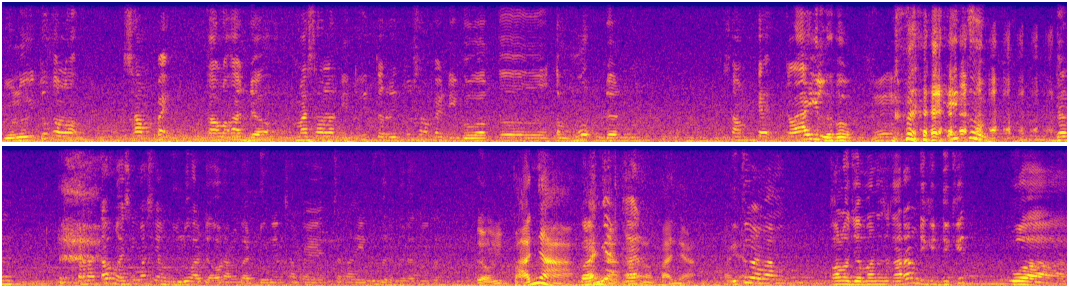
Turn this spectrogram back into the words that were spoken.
dulu itu kalau sampai kalau ada masalah di Twitter itu sampai dibawa ke temu dan sampai kelahi loh. Itu. Dan pernah tahu nggak sih mas yang dulu ada orang Bandung yang sampai cerai itu gara-gara Twitter? Ya, banyak. Banyak, kan? banyak, banyak. itu memang kalau zaman sekarang dikit-dikit wah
